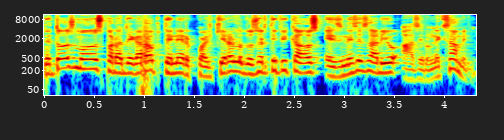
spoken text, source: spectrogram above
De todos modos, para llegar a obtener cualquiera de los dos certificados es necesario hacer un examen.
